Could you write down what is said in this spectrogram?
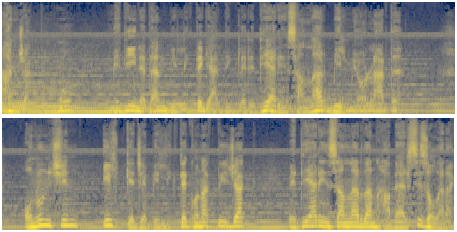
Ancak bunu Medine'den birlikte geldikleri diğer insanlar bilmiyorlardı. Onun için ilk gece birlikte konaklayacak ve diğer insanlardan habersiz olarak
